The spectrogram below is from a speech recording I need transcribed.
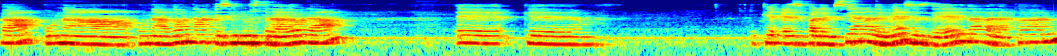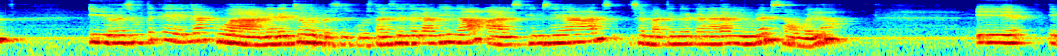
una, una dona que és il·lustradora eh, que, que és valenciana, de més, és d'Elda, d'Alacant, i resulta que ella, quan era jove per circumstàncies de la vida, als 15 anys se'n va tindre que anar a viure en sa abuela. I, i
